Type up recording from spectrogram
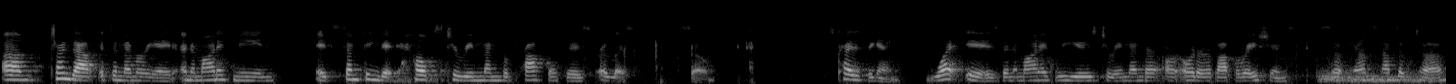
Um, turns out it's a memory aid. A mnemonic means it's something that helps to remember processes or lists. So let's try this again. What is the mnemonic we use to remember our order of operations? So no, it's not SOHCAHTOA,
